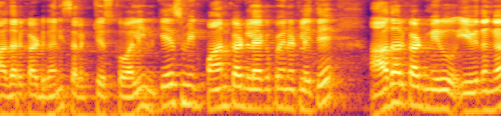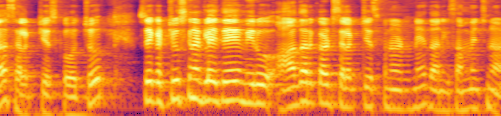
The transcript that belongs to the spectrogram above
ఆధార్ కార్డ్ కానీ సెలెక్ట్ చేసుకోవాలి. ఇన్ కేసు మీకు పాన్ కార్డ్ లేకపోయినట్లయితే ఆధార్ కార్డ్ మీరు ఈ విధంగా సెలెక్ట్ చేసుకోవచ్చు. సో ఇక్కడ చూసుకున్నట్లయితే మీరు ఆధార్ కార్డ్ సెలెక్ట్ చేసుకున్న వెంటనే దానికి సంబంధించిన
